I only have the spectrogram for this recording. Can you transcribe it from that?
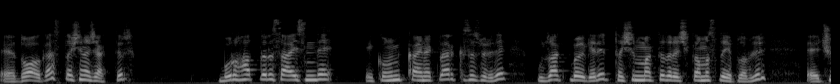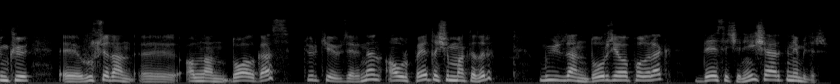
e, doğalgaz taşınacaktır. Boru hatları sayesinde ekonomik kaynaklar kısa sürede uzak bölgede taşınmaktadır açıklaması da yapılabilir. E, çünkü e, Rusya'dan e, alınan doğalgaz Türkiye üzerinden Avrupa'ya taşınmaktadır. Bu yüzden doğru cevap olarak D seçeneği işaretlenebilir.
